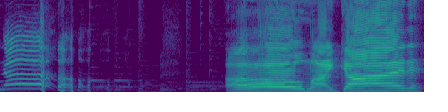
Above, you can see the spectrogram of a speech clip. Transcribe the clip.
No! Oh my god!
